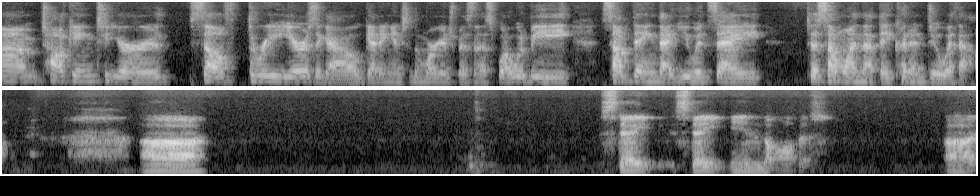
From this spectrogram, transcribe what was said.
um, talking to yourself three years ago, getting into the mortgage business, what would be something that you would say to someone that they couldn't do without? Uh, stay stay in the office. Uh,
